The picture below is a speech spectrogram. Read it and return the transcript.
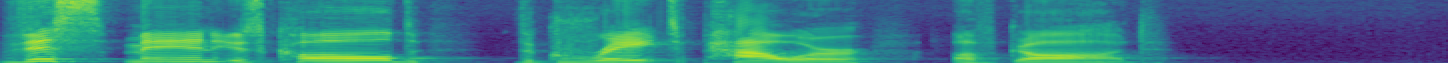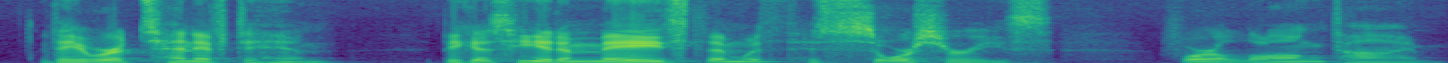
This man is called the great power of God. They were attentive to him because he had amazed them with his sorceries for a long time.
